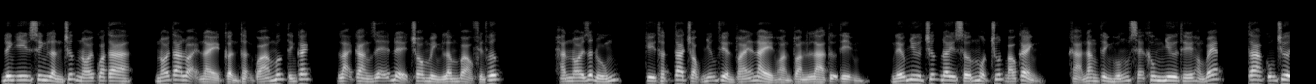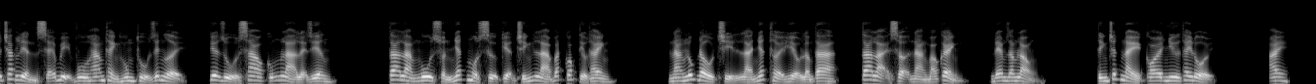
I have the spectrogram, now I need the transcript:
Đinh y sinh lần trước nói qua ta nói ta loại này cẩn thận quá mức tính cách lại càng dễ để cho mình lâm vào phiền phức. Hắn nói rất đúng kỳ thật ta chọc những phiền toái này hoàn toàn là tự tìm nếu như trước đây sớm một chút báo cảnh khả năng tình huống sẽ không như thế hỏng bét ta cũng chưa chắc liền sẽ bị vu hãm thành hung thủ giết người kia dù sao cũng là lệ riêng. Ta làm ngu xuẩn nhất một sự kiện chính là bắt cóc tiểu thanh. Nàng lúc đầu chỉ là nhất thời hiểu lầm ta ta lại sợ nàng báo cảnh đem giam lỏng. Tính chất này coi như thay đổi. Ai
